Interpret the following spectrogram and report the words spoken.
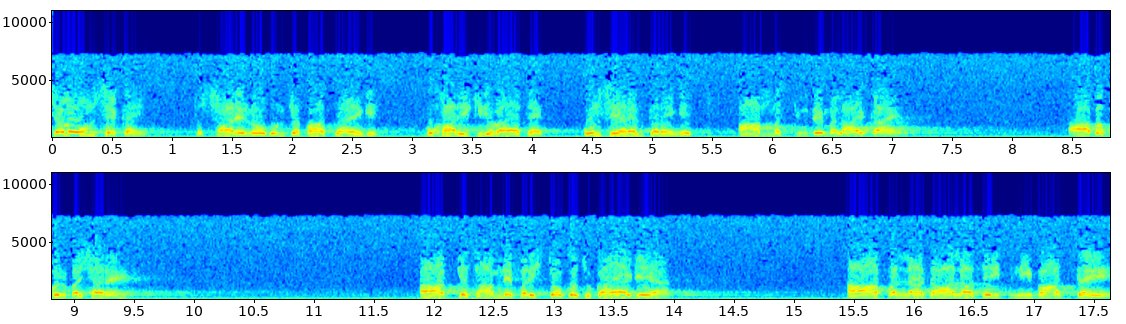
چلو ان سے کہیں۔ تو سارے لوگ ان کے پاس جائیں گے۔ بخاری کی روایت ہے، ان سے عرض کریں گے، عام مسجود ملائکہ ہیں، آپ ابو البشر ہیں، آپ کے سامنے فرشتوں کو جھکایا گیا، آپ اللہ تعالی سے اتنی بات کہیں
